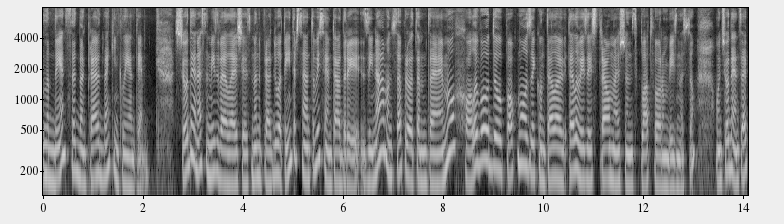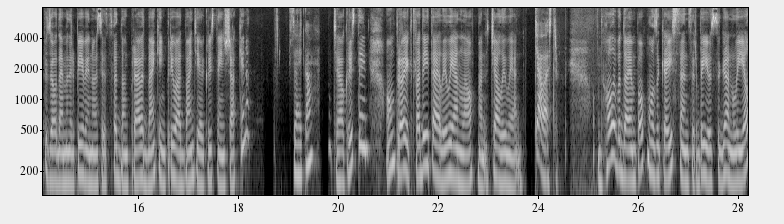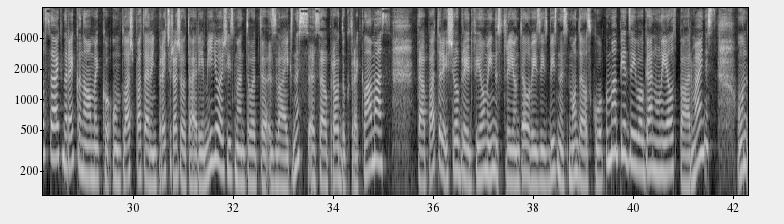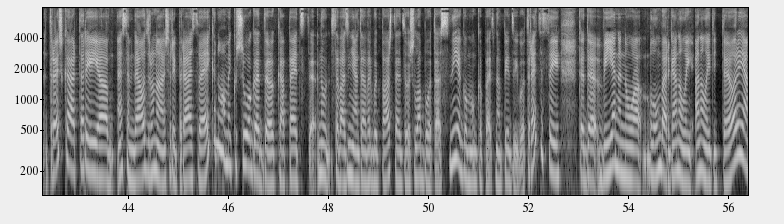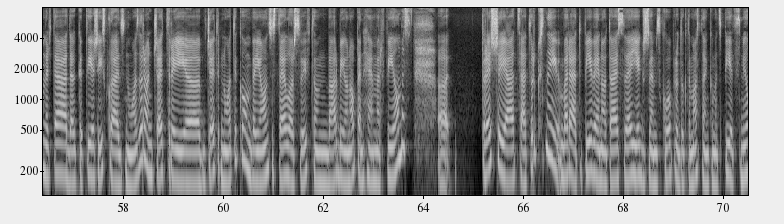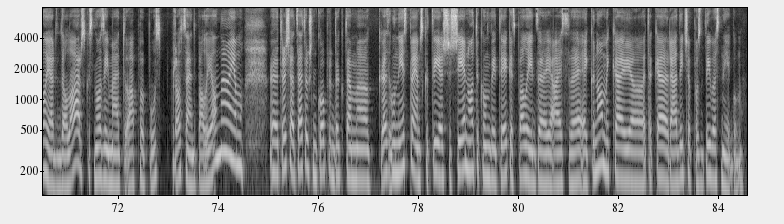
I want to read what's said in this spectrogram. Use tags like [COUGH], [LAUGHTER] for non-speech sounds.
Labdien, Svetbank Private Banking klientiem! Šodien esam izvēlējušies, manuprāt, ļoti interesantu un visiem tādu arī zinām un saprotamu tēmu - Holivudu, popmūziku un tele, televīzijas straumēšanas platformu biznesu. Un šodienas epizodē man ir pievienojusies Svetbank Private Banking privāta banķiera Kristīna Šakina. Sveika! Čau, Kristīna! Un projektu vadītāja Lilijana Laufmana. Čau, Lilijana! Čau, Astra! Holivudai un popmūzikai izsens ir bijusi gan liela saikne ar ekonomiku, un plaši patēriņu preču ražotāji ir iemīļojuši izmantot eh, zvaigznes eh, savu produktu reklāmās. Tāpat arī šobrīd filmu industrija un televīzijas biznesa modelis kopumā piedzīvo gan lielas pārmaiņas. Un treškārt arī eh, esam daudz runājuši par ASV ekonomiku šogad, kāpēc nu, savā ziņā tā varbūt pārsteidzoši labotās sniegumu un kāpēc nav piedzīvota recesija. Tad viena no Bloomberg analīzes analītiķu teorijām ir tāda, ka tieši izklaides nozara un četri, četri notikumi - Beyoncé, Taylor Swift un Barbie un Oppenheimer filmas. Trešajā ceturksnī varētu pievienot ASV iekšzemes koproduktam 8,5 miljardus dolārus, kas nozīmētu ap pusi procentu palielinājumu trešā ceturkšņa koproduktam, kas, un iespējams, ka tieši šie notikumi bija tie, kas palīdzēja ASV ekonomikai rādīt šo pozitīvo sniegumu.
